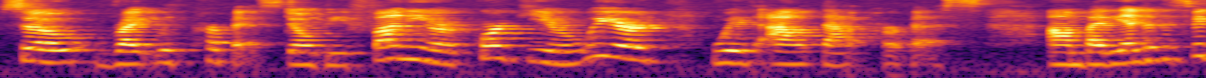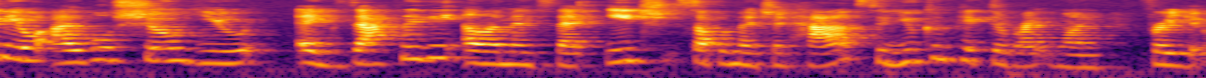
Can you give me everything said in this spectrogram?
So write with purpose. Don't be funny or quirky or weird without that purpose. Um, by the end of this video, I will show you exactly the elements that each supplement should have so you can pick the right one for you.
